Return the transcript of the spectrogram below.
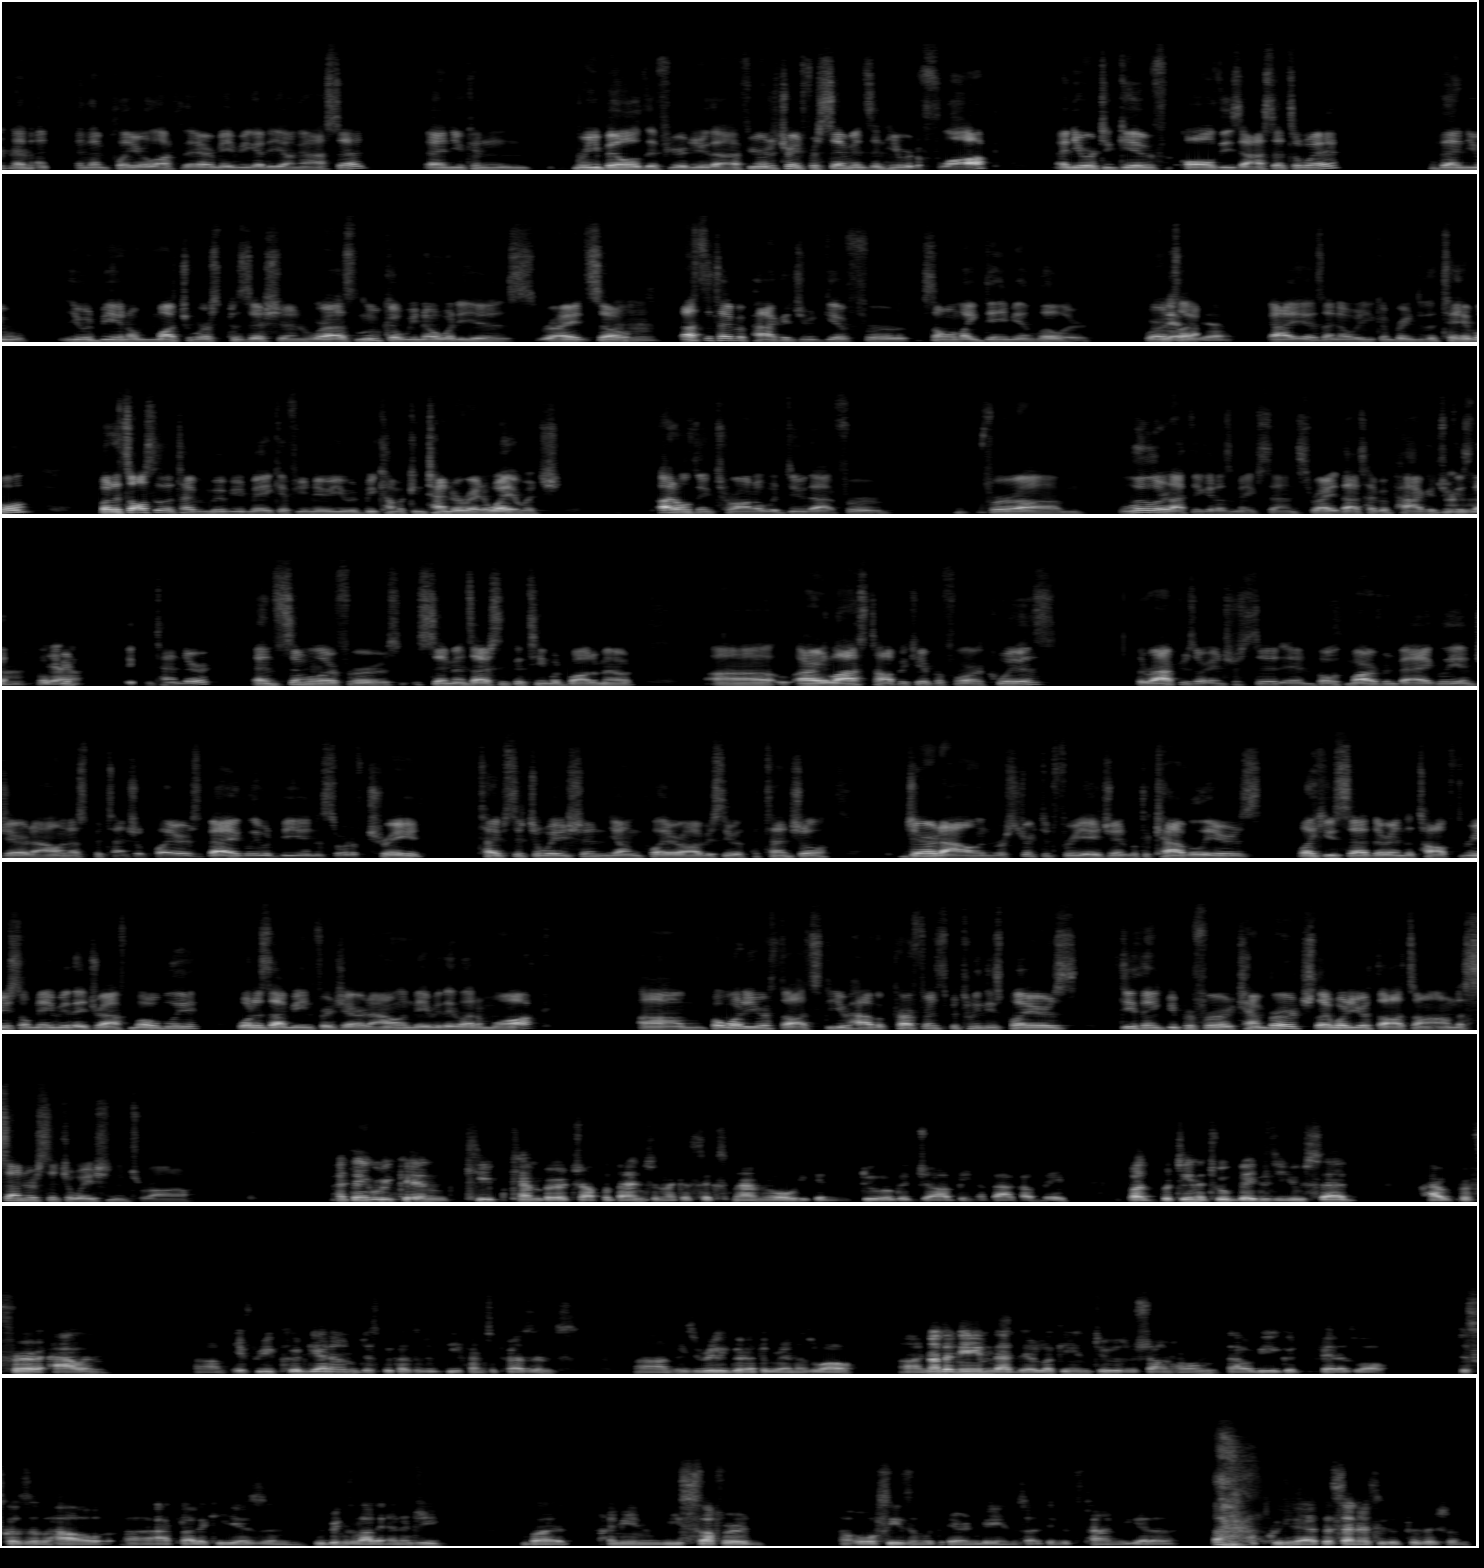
mhm. and then and then play your luck there. Maybe you get a young asset, and you can rebuild if you were to do that. If you were to trade for Simmons and he were to flop, and you were to give all these assets away, then you you would be in a much worse position. Whereas Luka, we know what he is, right? So Mhm. that's the type of package you'd give for someone like Damian Lillard, where it's yeah, like yeah. guy is. I know what he can bring to the table, but it's also the type of move you'd make if you knew you would become a contender right away, which I don't think Toronto would do that for for um, Lillard. I think it doesn't make sense, right? That type of package because Mhm. that's Yeah. a contender. And similar for Simmons, I just think the team would bottom out. Uh, all right, last topic here before our quiz. The Raptors are interested in both Marvin Bagley and Jarrett Allen as potential players. Bagley would be in a sort of trade type situation, young player, obviously with potential. Jarrett Allen, restricted free agent with the Cavaliers. Like you said, they're in the top three, so maybe they draft Mobley. What does that mean for Jarrett Allen? Maybe they let him walk. Um, but what are your thoughts? Do you have a preference between these players? Do you think you prefer Khem Birch? Like, what are your thoughts on, on the center situation in Toronto? I think we can keep Khem Birch off the bench in like a six man role. He can do a good job being a backup big. But between the two bigs you said, I would prefer Allen. Um, if we could get him, just because of his defensive presence, um, he's really good at the rim as well. Uh, another name that they're looking into is Richaun Holmes. That would be a good fit as well, just because of how uh, athletic he is and he brings a lot of energy. But I mean, we suffered a whole season with Aron Baynes, so I think it's time we get a upgrade at the center position.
